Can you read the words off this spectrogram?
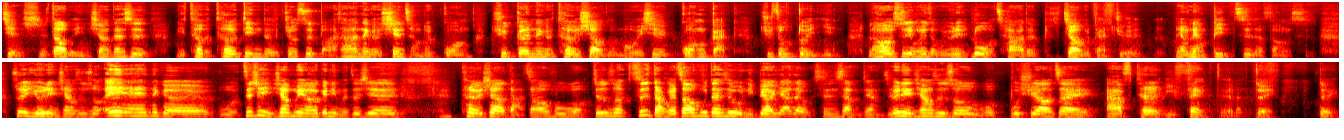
捡拾到的影像，但是你特特定的就是把它那个现场的光去跟那个特效的某一些光感去做对应，然后是用一种有点落差的比较的感觉。两两并置的方式，所以有点像是说，哎、欸、哎、那个我这些影像没有要跟你们这些特效打招呼哦，就是说只是打个招呼，但是你不要压在我身上这样子，有点像是说我不需要再 After Effect 了，对对，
